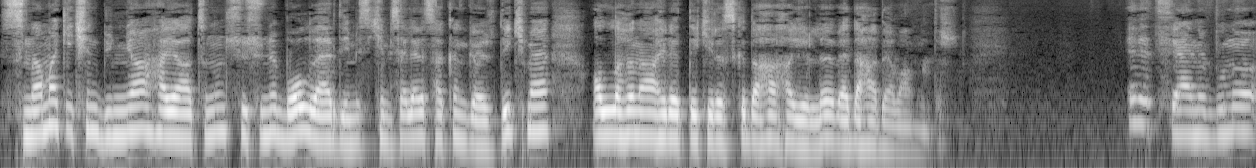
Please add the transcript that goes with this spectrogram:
sınamak için dünya hayatının süsünü bol verdiğimiz kimselere sakın göz dikme. Allah'ın ahiretteki rızkı daha hayırlı ve daha devamlıdır. Evet yani bunu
